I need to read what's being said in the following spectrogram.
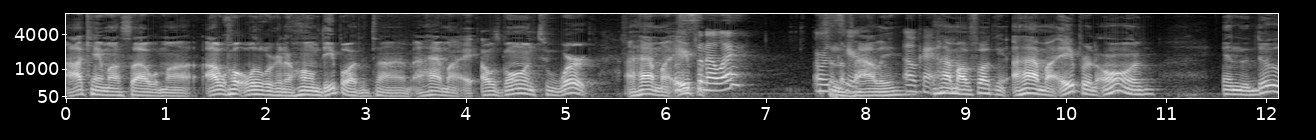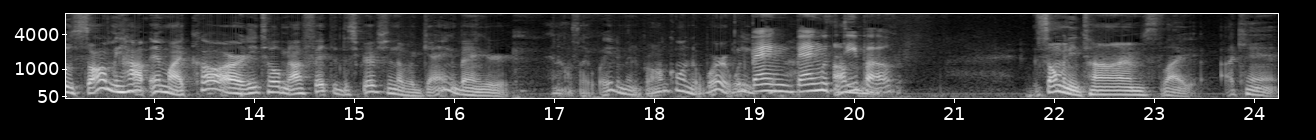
I came outside with my. I was working at Home Depot at the time. I had my. I was going to work. I had my was this in apron. la or was in the here valley. Okay. I had my fucking. I had my apron on, and the dude saw me hop in my car, and he told me I fit the description of a gangbanger. And I was like, wait a minute, bro. I'm going to work. What bang bang with the I'm- depot so many times, like I can't.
